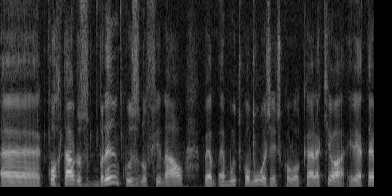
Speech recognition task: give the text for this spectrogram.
Uh, cortar os brancos no final é, é, muito comum a gente colocar aqui, ó, ele até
